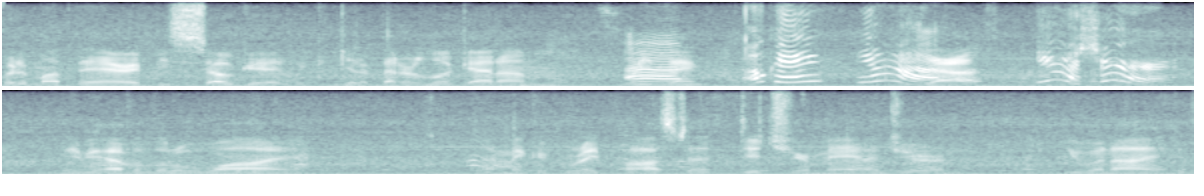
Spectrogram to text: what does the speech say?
put them up there. It'd be so good. We could get a better look at them. What do you Um, think? okay. Yeah. Yeah? Yeah, sure. Maybe have a little wine and make a great pasta. Ditch your manager. You and I hit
